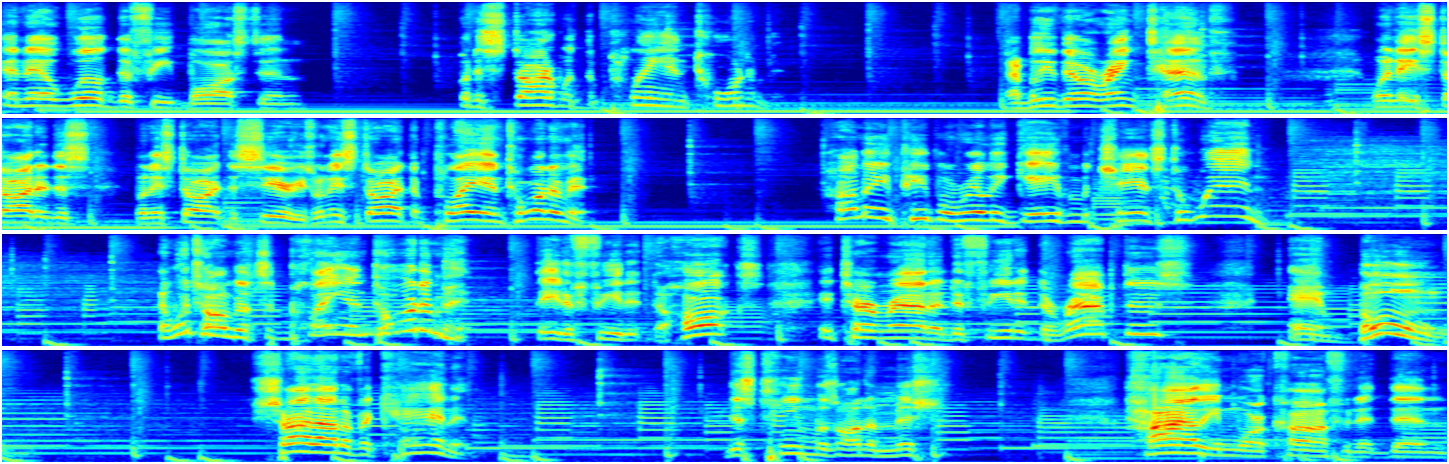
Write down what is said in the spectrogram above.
and they will defeat Boston. But it started with the play-in tournament. I believe they were ranked 10th when they started this when they started the series, when they started the play-in tournament. How many people really gave them a chance to win? And we're talking about the play-in tournament. They defeated the Hawks, they turned around and defeated the Raptors, and boom, shot out of a cannon. This team was on a mission. Highly more confident than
